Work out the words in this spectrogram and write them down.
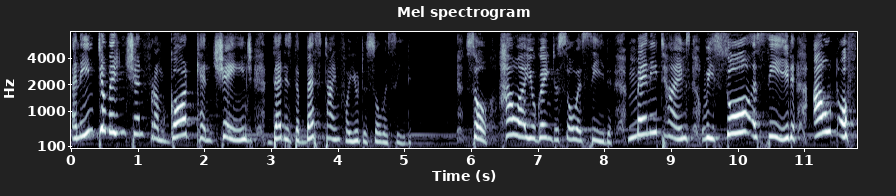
an intervention from God can change, that is the best time for you to sow a seed. So, how are you going to sow a seed? Many times we sow a seed out of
